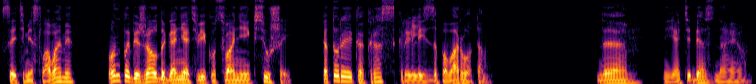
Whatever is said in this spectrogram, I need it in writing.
С этими словами он побежал догонять Вику с Ваней и Ксюшей, которые как раз скрылись за поворотом. «Да, я тебя знаю»,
